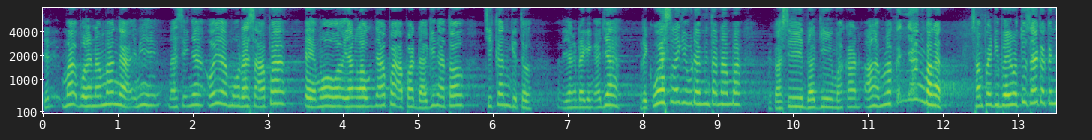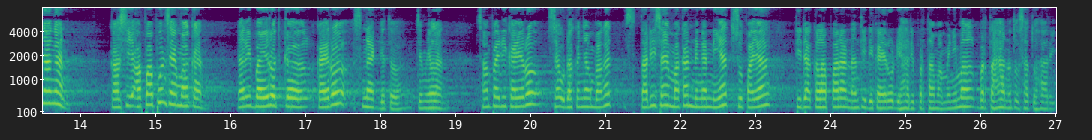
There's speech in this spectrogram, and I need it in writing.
Jadi, Mak boleh nambah nggak? Ini nasinya, oh ya mau rasa apa? Eh mau yang lauknya apa? Apa daging atau chicken gitu? yang daging aja. Request lagi udah minta nambah. Dikasih daging makan. Alhamdulillah kenyang banget. Sampai di Beirut tuh saya kekenyangan. Kasih apa pun saya makan. Dari Beirut ke Kairo snack gitu, cemilan. Sampai di Kairo saya udah kenyang banget. Tadi saya makan dengan niat supaya tidak kelaparan nanti di Kairo di hari pertama. Minimal bertahan untuk satu hari.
